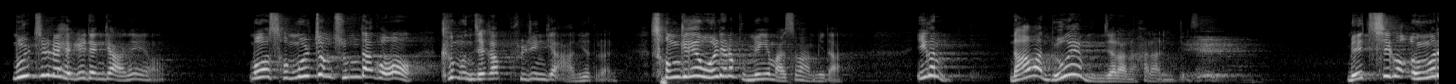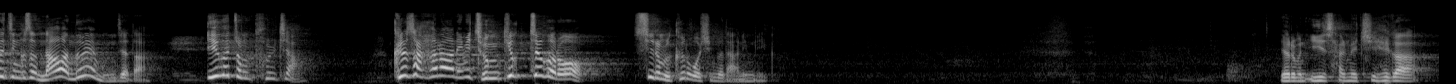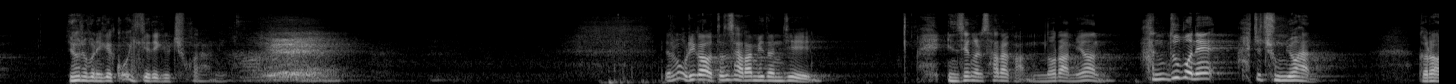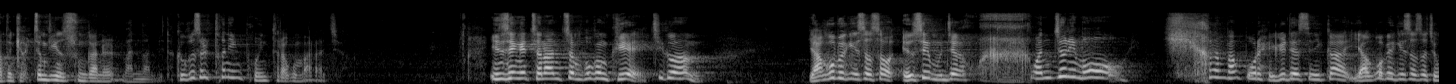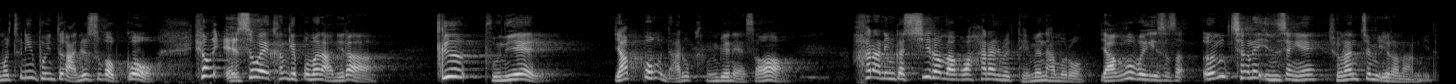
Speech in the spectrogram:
물질로 해결된 게 아니에요. 뭐 선물 좀 준다고 그 문제가 풀린 게 아니더라고요 성경의 원리는 분명히 말씀합니다. 이건 나와 너의 문제라는 하나님께서. 맺히고 엉어려진 것은 나와 너의 문제다. 이거 좀 풀자. 그래서 하나님이 전격적으로 씨름을 걸어오신 것 아닙니까? 여러분 이 삶의 지혜가 여러분에게 꼭 있게 되길 축원합니다. 여러분 우리가 어떤 사람이든지 인생을 살아가노라면 한두 번의 아주 중요한 그런 어떤 결정적인 순간을 만납니다. 그것을 turning point라고 말하죠. 인생의 전환점 혹은 기회 지금 야곱에게 있어서 에서의 문제가 완전히 뭐 희한한 방법으로 해결됐으니까 야곱에게 있어서 정말 turning point가 아닐 수가 없고 형 에서와의 관계뿐만 아니라 그 브니엘 얍복 나루 강변에서 하나님과 씨름하고 하나님을 대면함으로 야곱에게 있어서 엄청난 인생의 전환점이 일어납니다.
